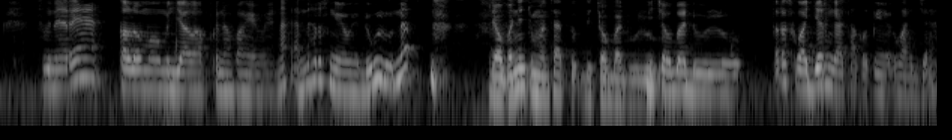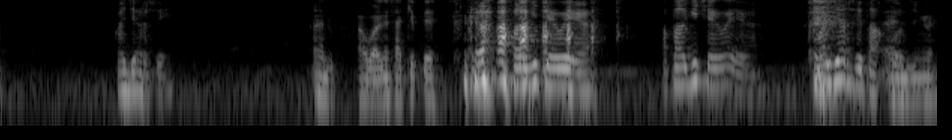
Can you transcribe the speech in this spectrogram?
Sebenarnya kalau mau menjawab kenapa ngewe enak, Anda harus ngewe dulu, Nat. Jawabannya cuma satu, dicoba dulu. Dicoba dulu. Terus wajar nggak takut ngewe? Wajar. Wajar sih. Aduh, awalnya sakit ya. Ya, apalagi cewek ya. Apalagi cewek ya. Wajar sih takut. Anjing lah.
